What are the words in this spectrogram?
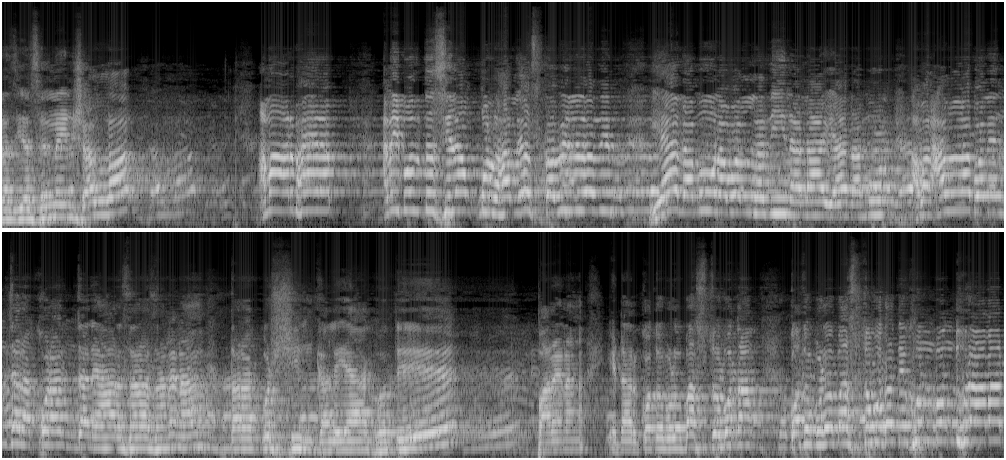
রাজি আছেন না ইনশাআল্লাহ? আমার ভাইরা আমি বলতেছিলাম, কুল হাল ইয়াস্তাবিল্লাযিন ইয়ালামুন ওয়াল্লাযিনা লা ইয়ালামুন। আবার আল্লাহ বলেন, যারা কোরআন জানে আর যারা জানে না, তারা কশিন কালে এক হতে পারে না। এটার কত বড় বাস্তবতা? কত বড় বাস্তবতা? দেখুন বন্ধুরা আমার।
